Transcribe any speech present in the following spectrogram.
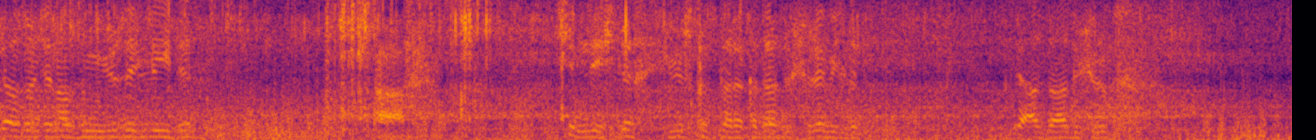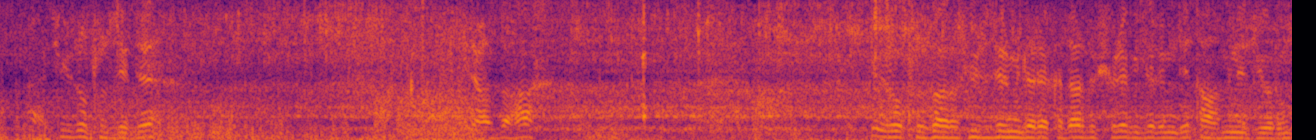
Biraz önce nabzım 150 idi. Ah. Şimdi işte 140'lara kadar düşürebildim. Biraz daha düşürüp evet, 137 biraz daha 130'lar 120'lere kadar düşürebilirim diye tahmin ediyorum.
